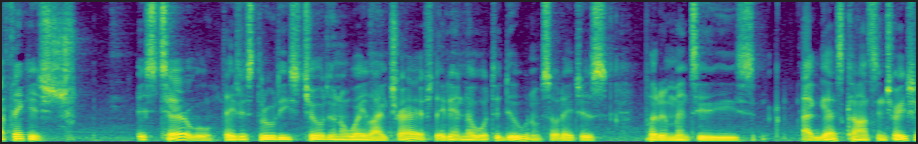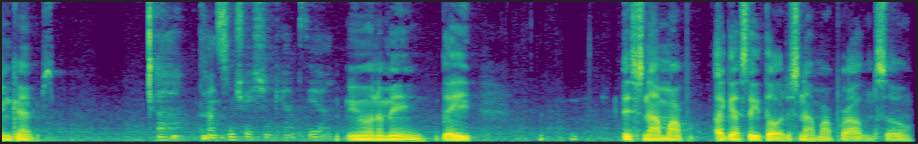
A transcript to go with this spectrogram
I think it's it's terrible. They just threw these children away like trash. They didn't know what to do with them, so they just put them into these, I guess, concentration camps. Ah, concentration camps, yeah. You know what I mean? They, it's not my. I guess they thought it's not my problem, so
